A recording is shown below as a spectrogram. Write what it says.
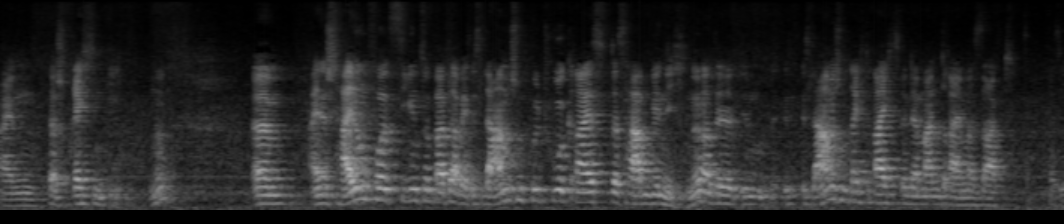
ein Versprechen geben. Ähm, eine Scheidung vollziehen zum Beispiel, aber im islamischen Kulturkreis, das haben wir nicht. Ne? Also im islamischen Recht reicht es, wenn der Mann dreimal sagt, also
